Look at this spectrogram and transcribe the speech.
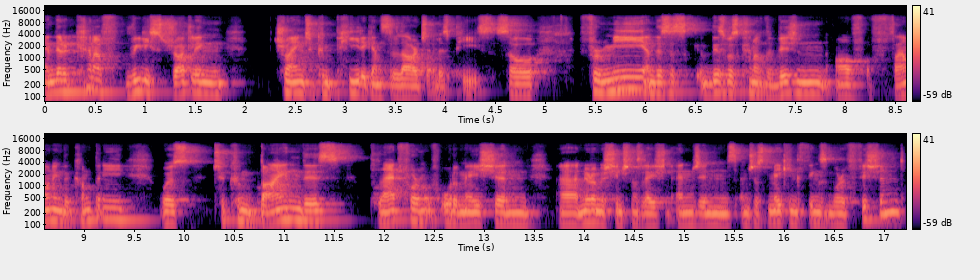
And they're kind of really struggling trying to compete against the large LSPs. So for me, and this is this was kind of the vision of founding the company, was to combine this platform of automation, uh, neural machine translation engines, and just making things more efficient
